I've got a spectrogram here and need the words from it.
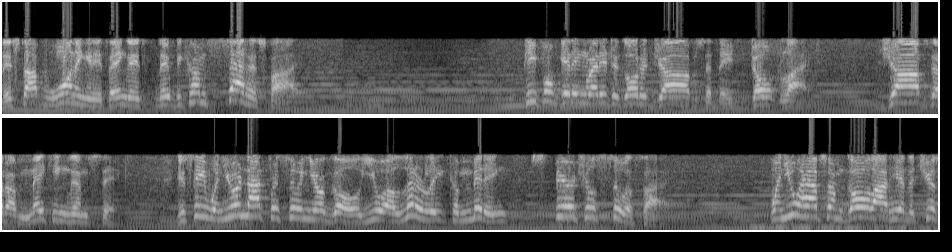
They stop wanting anything. They, they become satisfied. People getting ready to go to jobs that they don't like, jobs that are making them sick. You see, when you're not pursuing your goal, you are literally committing spiritual suicide. When you have some goal out here that you're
